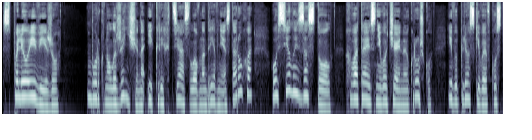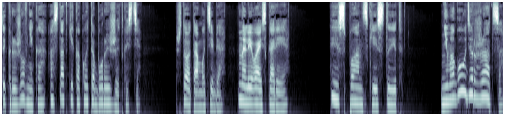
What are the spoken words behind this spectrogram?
«Сплю и вижу», — буркнула женщина и, кряхтя, словно древняя старуха, уселась за стол, хватая с него чайную кружку — и выплескивая в кусты крыжовника остатки какой-то бурой жидкости. «Что там у тебя? Наливай скорее!» «Испанский стыд!» Не могу удержаться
